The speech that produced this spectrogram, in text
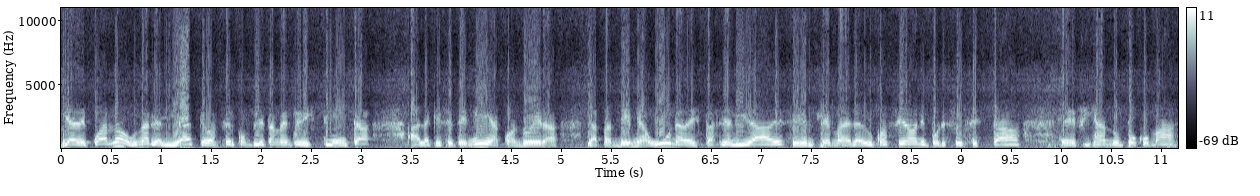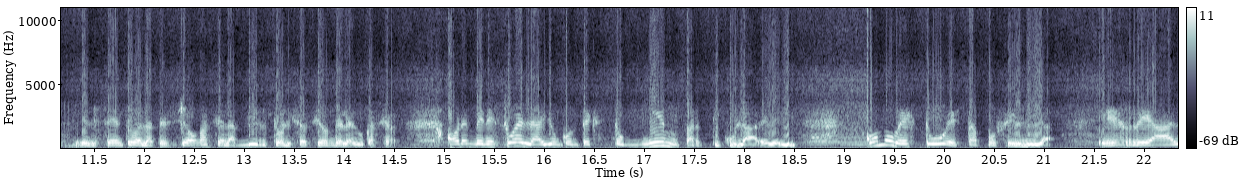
y adecuarlos a una realidad que va a ser completamente distinta a la que se tenía cuando era la pandemia. Una de estas realidades es el tema de la educación y por eso se está eh, fijando un poco más el centro de la atención hacia la virtualización de la educación. Ahora, en Venezuela hay un contexto bien particular, Evelyn. ¿Cómo ves tú esta posibilidad? ¿Es real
